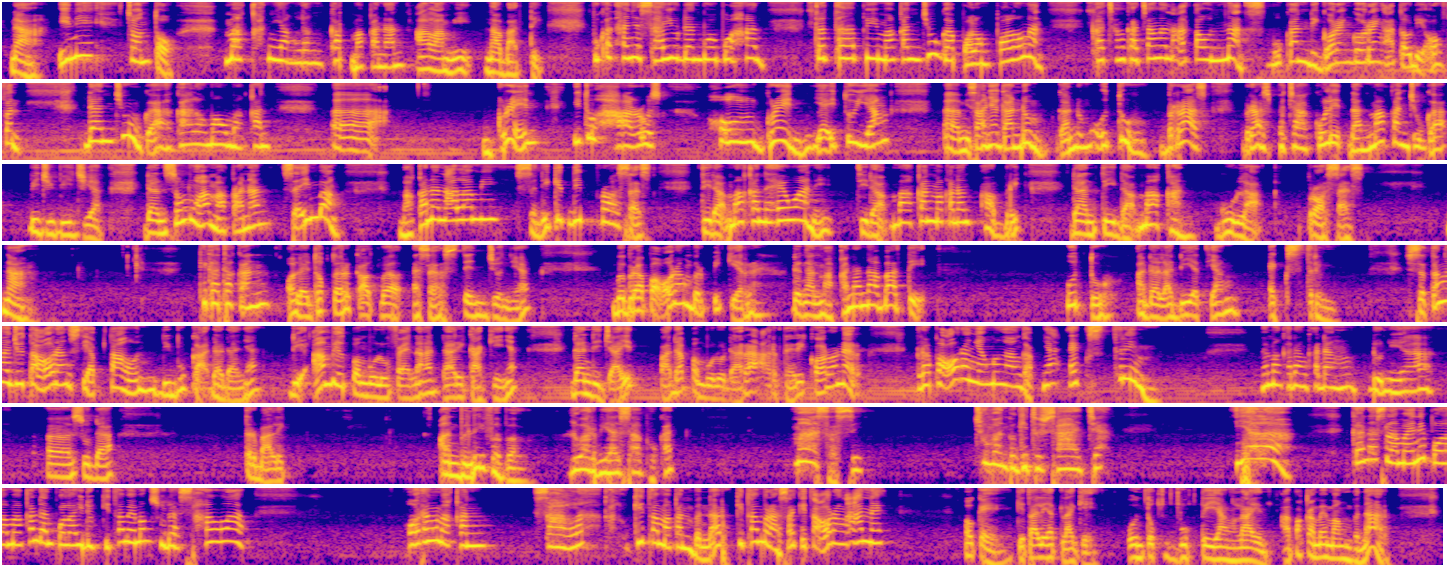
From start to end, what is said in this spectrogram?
Nah, ini Contoh, makan yang lengkap makanan alami nabati. Bukan hanya sayur dan buah-buahan, tetapi makan juga polong-polongan, kacang-kacangan atau nuts, bukan digoreng-goreng atau di oven. Dan juga kalau mau makan uh, grain, itu harus whole grain, yaitu yang uh, misalnya gandum, gandum utuh, beras, beras pecah kulit, dan makan juga biji-bijian. Dan semua makanan seimbang. Makanan alami sedikit diproses. Tidak makan hewani, tidak makan makanan pabrik, dan tidak makan gula proses. Nah, dikatakan oleh Dr. Caldwell Esselstyn Jr., beberapa orang berpikir dengan makanan nabati utuh adalah diet yang ekstrim. Setengah juta orang setiap tahun dibuka dadanya, diambil pembuluh vena dari kakinya, dan dijahit pada pembuluh darah arteri koroner. Berapa orang yang menganggapnya ekstrim? Memang kadang-kadang dunia uh, sudah terbalik. Unbelievable. Luar biasa bukan? Masa sih? Cuman begitu saja? Iyalah, karena selama ini pola makan dan pola hidup kita memang sudah salah. Orang makan salah, kalau kita makan benar, kita merasa kita orang aneh. Oke, kita lihat lagi untuk bukti yang lain. Apakah memang benar?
